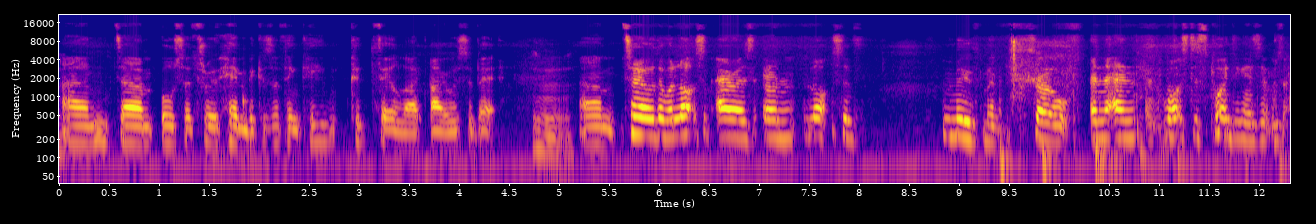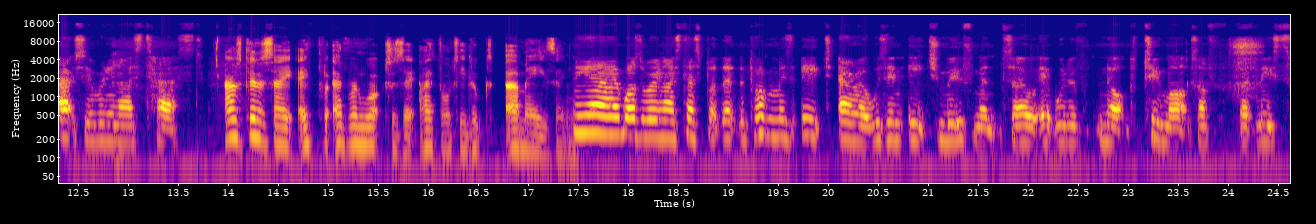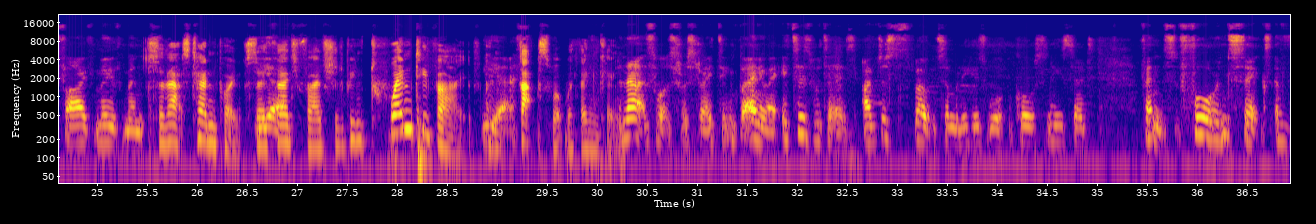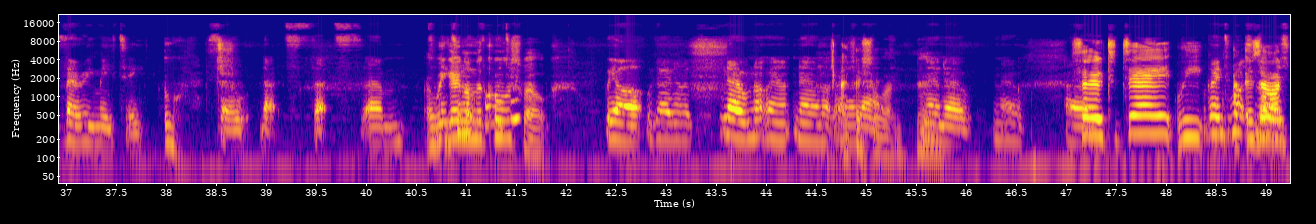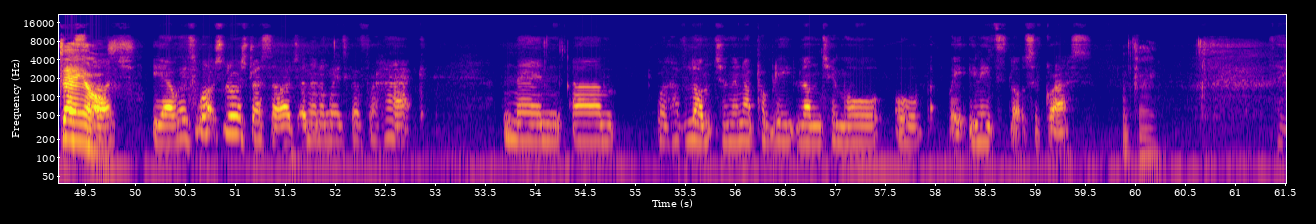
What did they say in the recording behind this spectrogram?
and um, also threw him because I think he could feel like I was a bit. Um, so there were lots of errors in lots of movements. So and and what's disappointing is it was actually a really nice test. I was going to say, if everyone watches it, I thought he looked amazing. Yeah, it was a really nice test, but the, the problem is each error was in each movement, so it would have knocked two marks off at least five movements. So that's 10 points. So Yeah. 35 should have been 25. And Yes. That's what we're thinking. And that's what's frustrating. But anyway, it is what it is. I've just spoken to somebody who's walked the course, and he said fence four and six are very meaty. Ooh. So that's that's. Um, Are we going on the course to. walk? We are. We're going on. A, no, I'm not going on. No, not going Official on one, No, no. no, no. Um, so today we we're going to watch is our day dressage. off. Yeah, we're going to watch Laura's dressage, and then I'm going to go for a hack, and then um, we'll have lunch, and then I'll probably lunch him, or or he needs lots of grass. Okay.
